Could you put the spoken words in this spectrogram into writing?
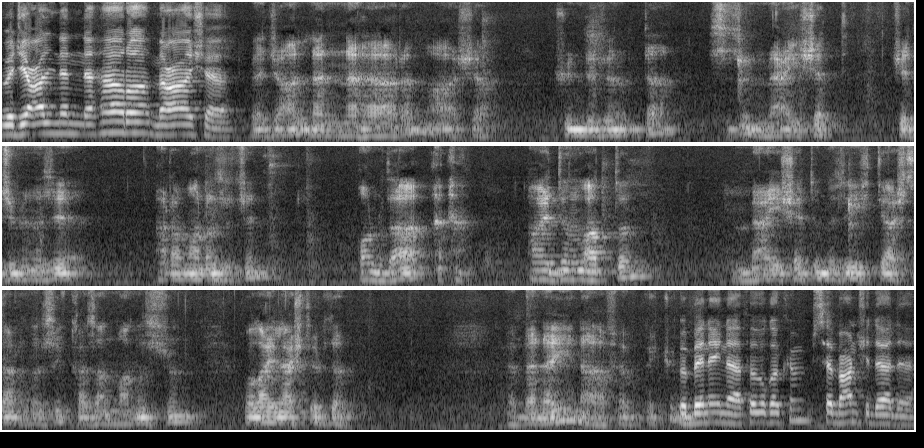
Ve cealnen nehara meaşa. Ve ceallen nehâre maşa. Gündüzünde sizin maişet geçiminizi aramanız için onu da aydınlattım. Maişetinizi, ihtiyaçlarınızı kazanmanız için kolaylaştırdım. Ve beneyna fevkeküm Ve beneyna fevkakum seb'an şidada.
